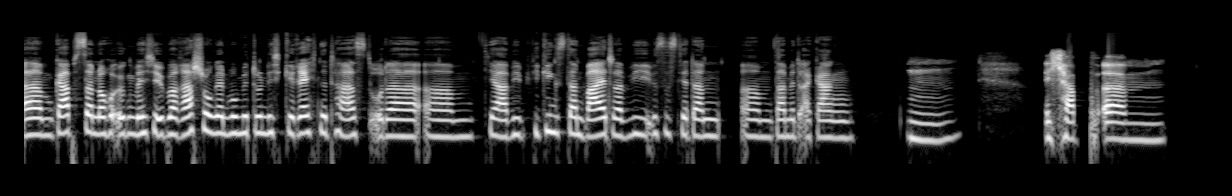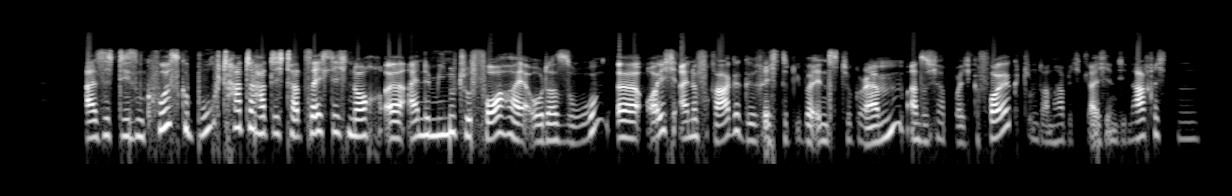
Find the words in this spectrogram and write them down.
Ähm, Gab es dann noch irgendwelche Überraschungen, womit du nicht gerechnet hast? Oder ähm, ja, wie, wie ging es dann weiter? Wie ist es dir dann ähm, damit ergangen? Mhm. Ich habe, ähm, als ich diesen Kurs gebucht hatte, hatte ich tatsächlich noch äh, eine Minute vorher oder so äh, euch eine Frage gerichtet über Instagram. Also ich habe euch gefolgt und dann habe ich gleich in die Nachrichten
